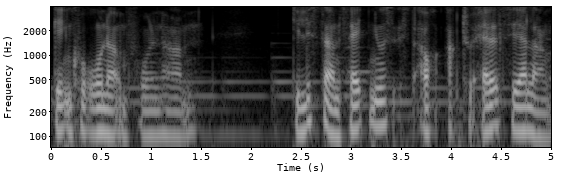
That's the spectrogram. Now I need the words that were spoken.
gegen Corona empfohlen haben. Die Liste an Fake News ist auch aktuell sehr lang.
